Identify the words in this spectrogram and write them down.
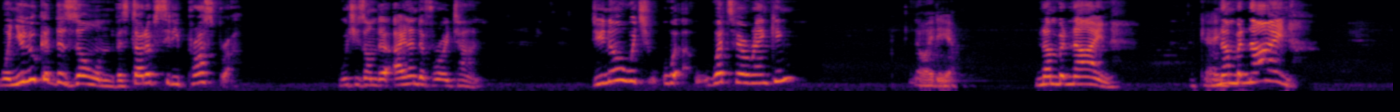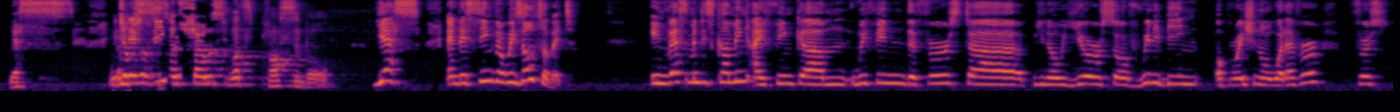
when you look at the zone, the startup city Prospera, which is on the island of Roatan, do you know which what's their ranking? No idea. Number nine. Okay. Number nine. Yes. Which And also seeing- shows what's possible. Yes, and they're seeing the results of it. Investment is coming. I think um, within the first, uh, you know, year or so of really being operational, or whatever, first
